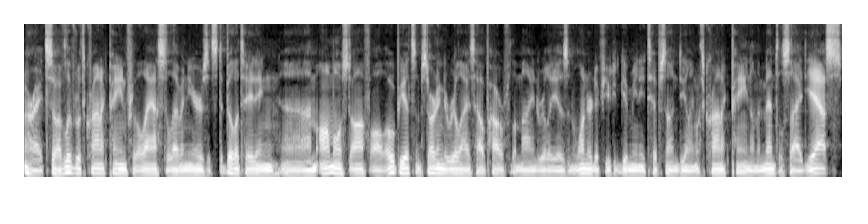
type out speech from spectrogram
all right, so I've lived with chronic pain for the last 11 years. It's debilitating. Uh, I'm almost off all opiates. I'm starting to realize how powerful the mind really is and wondered if you could give me any tips on dealing with chronic pain on the mental side. Yes.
